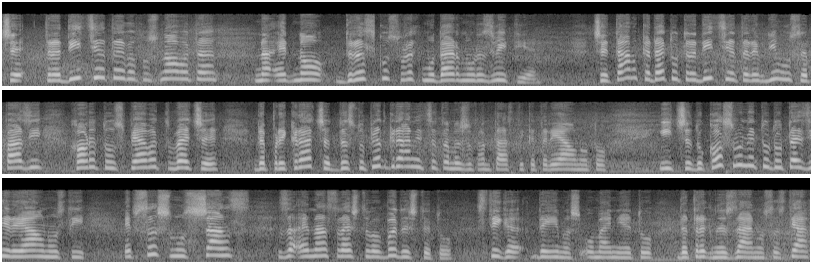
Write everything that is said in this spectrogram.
че традицията е в основата на едно дръзко свръхмодерно развитие. Че там, където традицията ревниво се пази, хората успяват вече да прекрачат, да стопят границата между фантастиката и реалното. И че докосването до тези реалности е всъщност шанс за една среща в бъдещето. Стига да имаш умението да тръгнеш заедно с тях.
